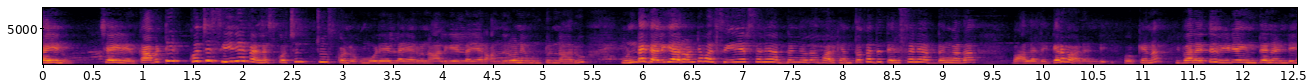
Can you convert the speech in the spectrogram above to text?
చేయను. చేయలేను. కాబట్టి కొంచెం సీనియర్ వెల్నెస్ కొంచెం చూసుకోండి. ఒక మూడేళ్ళు అయ్యారు నాలుగేళ్ళు అయ్యారు అందులోనే ఉంటున్నారు. ఉండగలిగారు అంటే వాళ్ళు సీనియర్స్ అనే అర్థం కదా. వాళ్ళకి ఎంతో కొంత తెలుసనే అర్థం కదా. వాళ్ళ దగ్గర వాడండి ఓకేనా? ఇవాళ అయితే వీడియో ఇంతేనండి.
